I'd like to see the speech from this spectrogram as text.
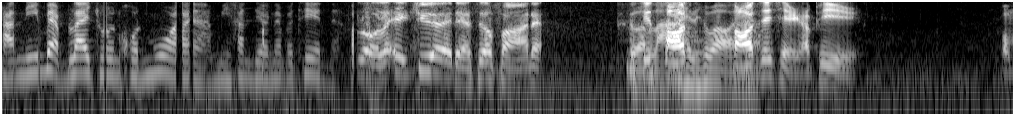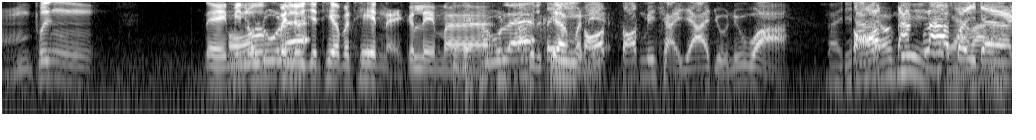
คันนี้แบบไล่ชนคนมั่วเนี่ยมีคันเดียวในประเทศเนี่ยฮัลโหลแล้วเองชื่ออะไรเนี่ยเสื้อฟ้าเนี่ย ชื่อตอสตอสเฉยๆครับพี่ ผมเพิ่ง เอ่อไม่รู้ไม่รู้จะเที่ยวประเทศไหนก็เลยมารู้แล้วขึ้นเครื่องมาตอเนี่สยตอสมีฉายาอยู่นี่หว่าใส่ตยาอสแล้วนักพี่ล่าใบแดง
